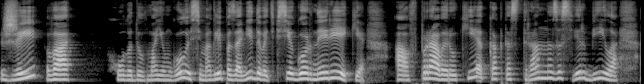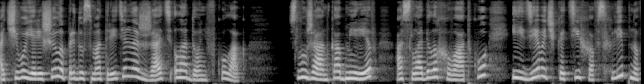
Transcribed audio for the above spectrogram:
Живо!» Холоду в моем голосе могли позавидовать все горные реки, а в правой руке как-то странно засвербило, отчего я решила предусмотрительно сжать ладонь в кулак. Служанка, обмерев, ослабила хватку, и девочка, тихо всхлипнув,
